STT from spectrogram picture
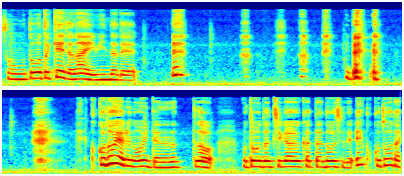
そうもともと K じゃないみんなで「え っみたいな「ここどうやるの?」みたいなともともと違う方同士で「えここどうだっ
